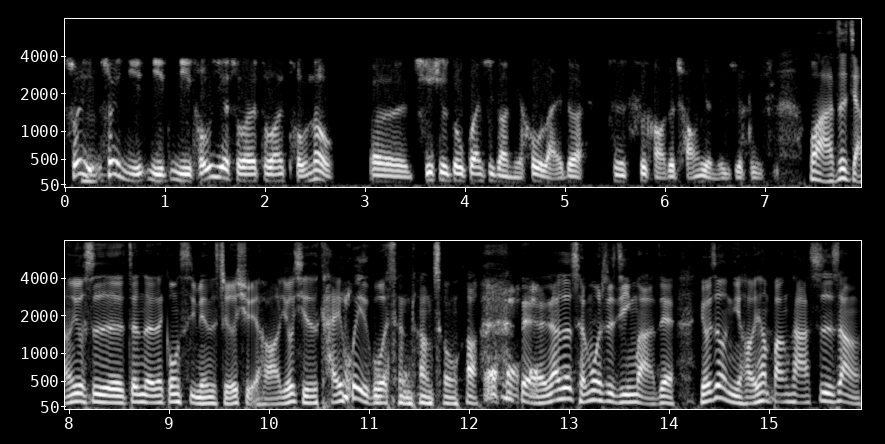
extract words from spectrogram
所以所以你你你投 yes 或投投 no，呃，其实都关系到你后来的。是思考的长远的一些布局。哇，这讲的又是真的在公司里面的哲学哈，尤其是开会的过程当中哈。对，人家说沉默是金嘛，对。有时候你好像帮他，事实上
